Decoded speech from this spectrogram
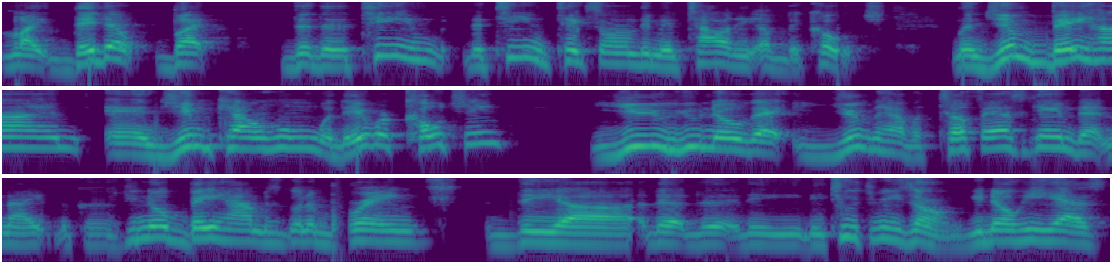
like they don't but the, the team the team takes on the mentality of the coach. When Jim Boeheim and Jim Calhoun when they were coaching, you you know that you're gonna have a tough ass game that night because you know Boeheim is gonna bring the uh the the the, the two three zone. You know he has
